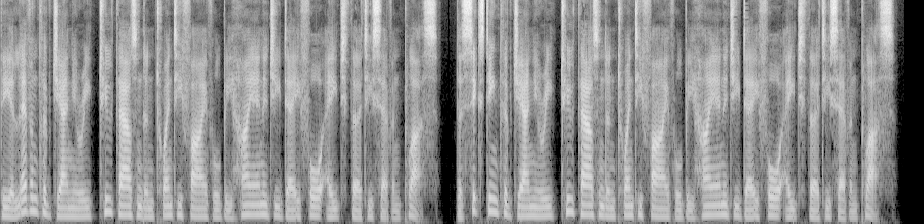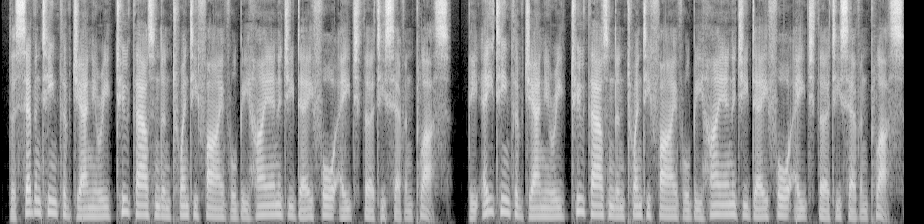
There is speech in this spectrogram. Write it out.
The 11th of January 2025 will be High Energy Day for age 37 plus. The 16th of January 2025 will be High Energy Day for H37+. The 17th of January 2025 will be High Energy Day for H37+. The 18th of January 2025 will be High Energy Day for H37+.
